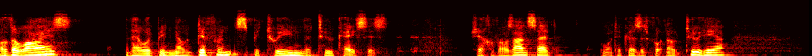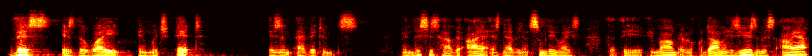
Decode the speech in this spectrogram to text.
otherwise there would be no difference between the two cases Sheikh Fawzan said what occurs as footnote 2 here, this is the way in which it is an evidence. I mean, this is how the ayah is an evidence. Somebody ways that the Imam Ibn Qudamah is using this ayah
